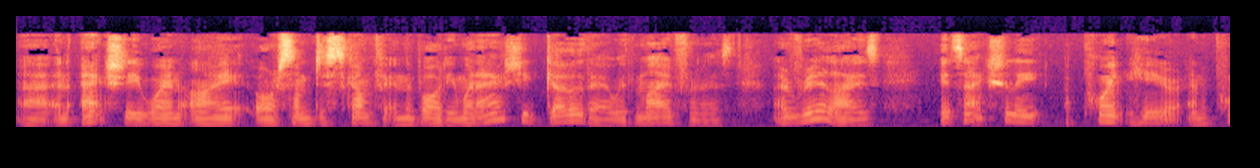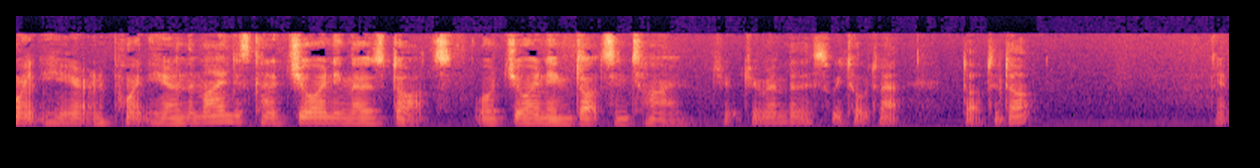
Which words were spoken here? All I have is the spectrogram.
uh, and actually when I or some discomfort in the body, when I actually go there with mindfulness, I realize it's actually a point here and a point here and a point here, and the mind is kind of joining those dots or joining dots in time. Do you, do you remember this? We talked about dot to dot. Yep.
